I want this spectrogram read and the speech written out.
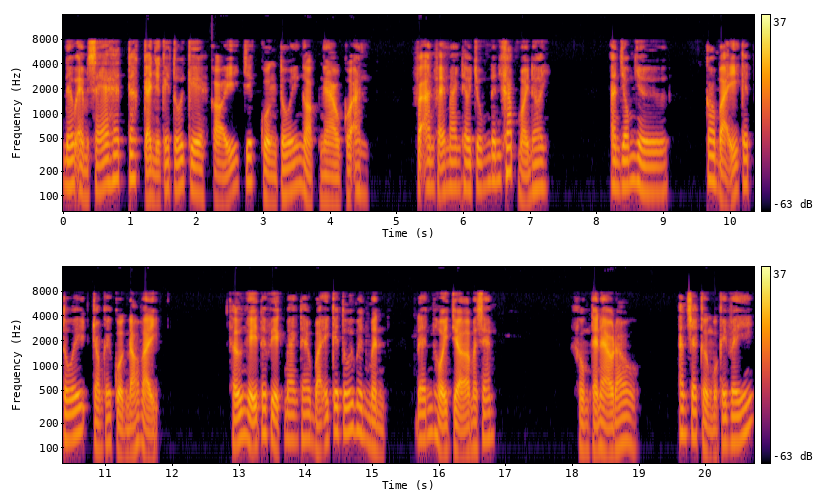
Nếu em xé hết tất cả những cái túi kia khỏi chiếc quần túi ngọt ngào của anh và anh phải mang theo chúng đến khắp mọi nơi. Anh giống như có bảy cái túi trong cái quần đó vậy. Thử nghĩ tới việc mang theo bảy cái túi bên mình đến hội chợ mà xem. Không thể nào đâu. Anh sẽ cần một cái ví.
